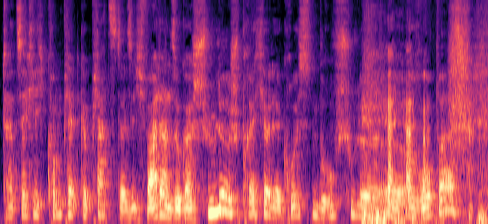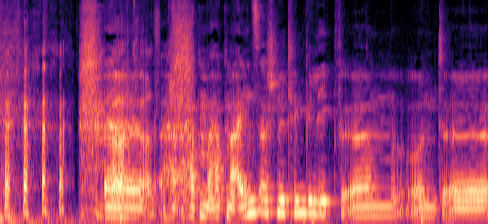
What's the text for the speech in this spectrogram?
tatsächlich komplett geplatzt. Also ich war dann sogar Schülersprecher der größten Berufsschule äh, Europas. äh, habe hab einen Einserschnitt hingelegt ähm, und äh,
